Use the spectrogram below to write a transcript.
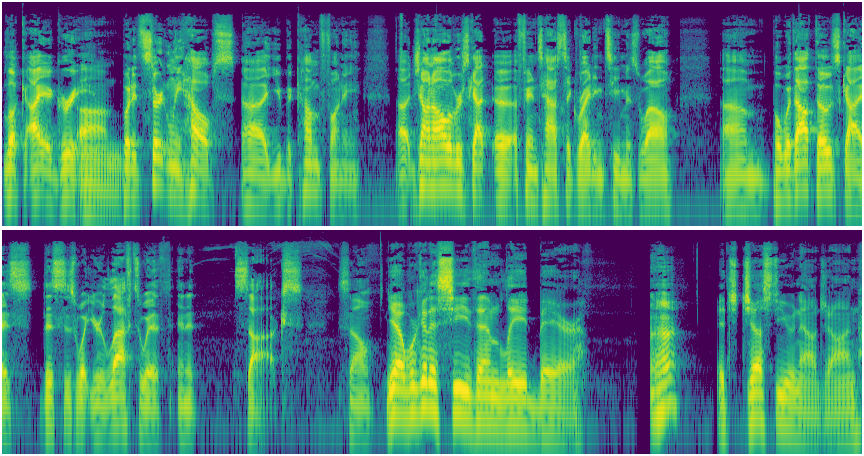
look, I agree, Um, but it certainly helps uh, you become funny. Uh, John Oliver's got a, a fantastic writing team as well, um, but without those guys, this is what you're left with, and it sucks. So Yeah, we're gonna see them laid bare. Uh huh. It's just you now, John.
